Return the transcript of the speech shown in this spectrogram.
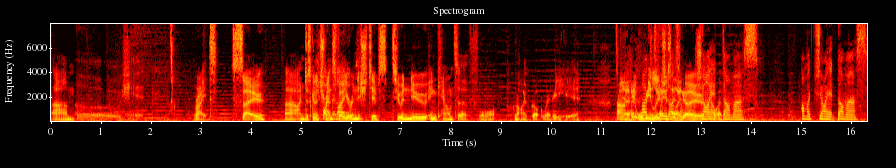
Um, oh shit! Right. So uh, I'm just going to You're fighting an transfer your initiatives to a new encounter for that I've got ready here. Um, Yeah. It will I be just Lucius's go. giant however. dumbass. I'm a giant dumbass.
